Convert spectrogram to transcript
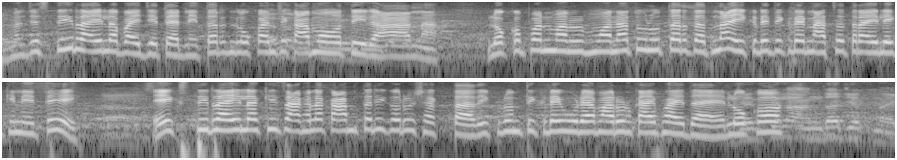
म्हणजे स्थिर राहिलं पाहिजे त्यांनी. तर लोकांची कामं होतील. हा ना. लोक पण मन मनातून उतरतात ना इकडे तिकडे नाचत राहिले की नेते. एक स्थिर राहिलं की चांगलं काम तरी करू शकतात. इकडून तिकडे उड्या मारून काय फायदा आहे? लोक अंदाज येत नाही.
